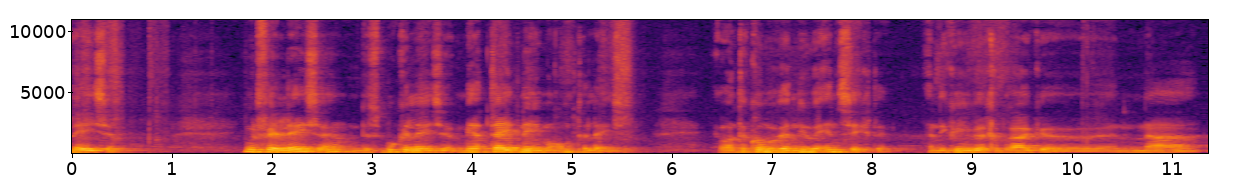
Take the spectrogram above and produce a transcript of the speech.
lezen. Je moet veel lezen, dus boeken lezen, meer tijd nemen om te lezen. Want dan komen weer nieuwe inzichten. En die kun je weer gebruiken eh, na,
